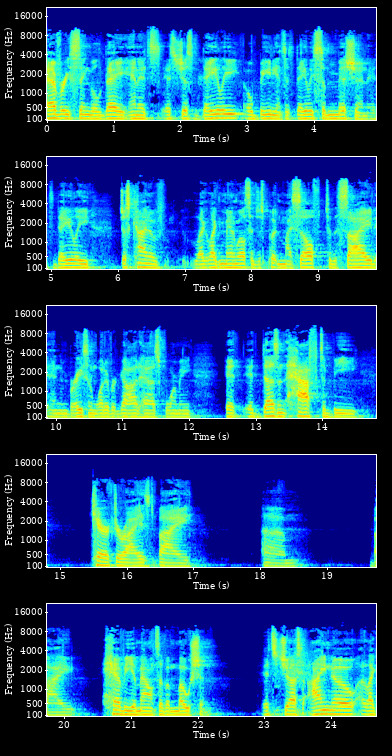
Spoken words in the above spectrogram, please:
every single day. And it's, it's just daily obedience, it's daily submission, it's daily just kind of, like, like Manuel said, just putting myself to the side and embracing whatever God has for me. It, it doesn't have to be characterized by, um, by heavy amounts of emotion. It's just I know like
